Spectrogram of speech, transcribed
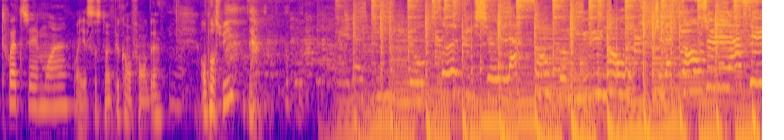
toi tu es moi. Ouais, ça, c'est un peu confondant. On poursuit? L'autre vie, je la sens comme une onde. Je la sens, je la suis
